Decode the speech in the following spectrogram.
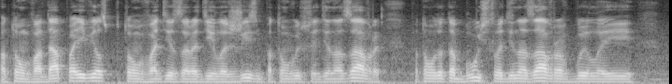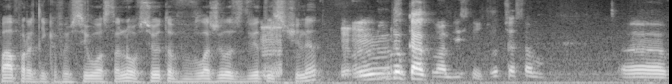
потом вода появилась, потом в воде зародилась жизнь, потом вышли динозавры, потом вот это буйство динозавров было и папоротников и всего остального, все это вложилось в 2000 лет? Ну, как вам объяснить? Вот сейчас вам, э,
